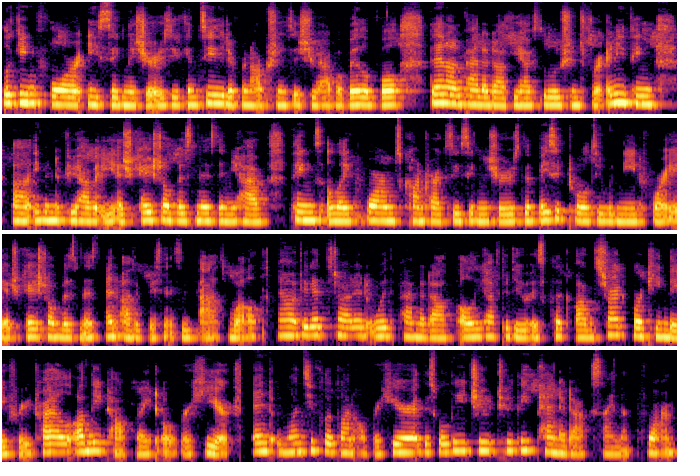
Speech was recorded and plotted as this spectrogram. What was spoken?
looking for e-signatures, you can see the different options that you have available. Then on PandaDoc, you have solutions for anything, uh, even if you have an educational business, then you have things like forms, contracts, e-signatures, the basic tools you would need for a educational business and other businesses as well. Now to get started with PandaDoc, all you have to do is click on start 14 day free trial on the top right over here. And once you click on over here, this will lead you to the PandaDoc sign up form.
